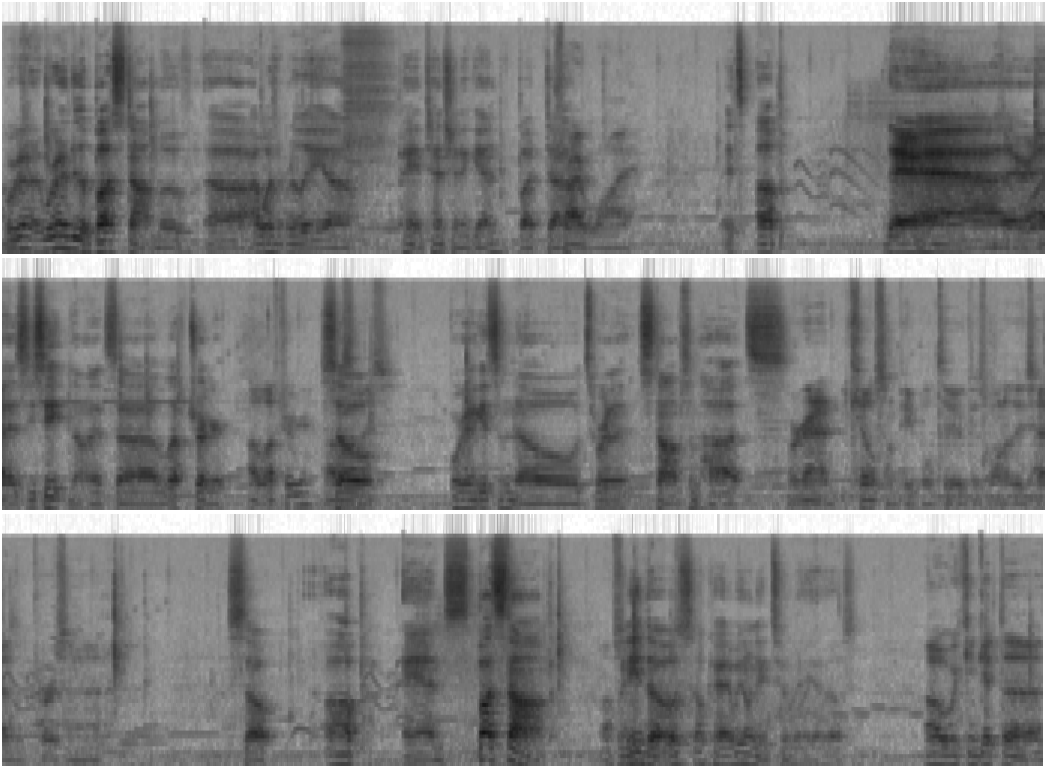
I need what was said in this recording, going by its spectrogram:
we're gonna we're gonna do the butt stomp move. Uh, I wasn't really uh, paying attention again, but uh, Try Y. it's up. There, there it is. You see? No, it's uh, left trigger. Oh, left trigger. Oh, So- nice. We're gonna get some notes. We're gonna stomp some huts. we're gonna kill some people too, because one of these has a person in it. So up and butt stomp. Oh, We need those. Okay, we don't need too many of those. Oh, we can get the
